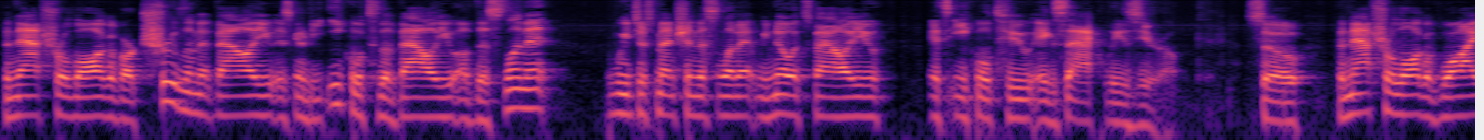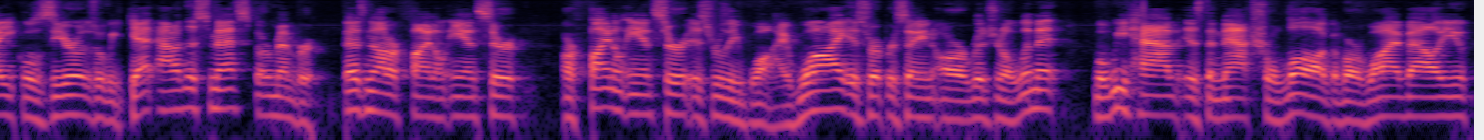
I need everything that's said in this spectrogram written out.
the natural log of our true limit value is going to be equal to the value of this limit. We just mentioned this limit. We know its value. It's equal to exactly zero. So the natural log of y equals zero is what we get out of this mess. But remember, that is not our final answer. Our final answer is really y. y is representing our original limit. What we have is the natural log of our y value.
